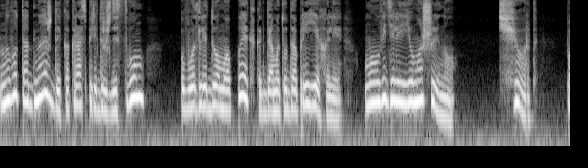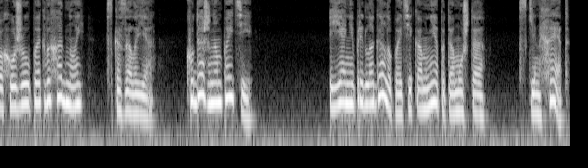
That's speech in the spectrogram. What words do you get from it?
Но вот однажды, как раз перед Рождеством, возле дома Пэк, когда мы туда приехали, мы увидели ее машину. «Чёрт, похоже, у Пэк выходной», — сказала я. «Куда же нам пойти?» Я не предлагала пойти ко мне, потому что... Скинхед.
